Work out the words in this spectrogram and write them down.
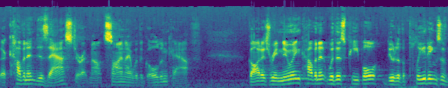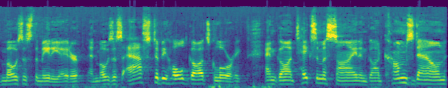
the covenant disaster at Mount Sinai with the golden calf, God is renewing covenant with his people due to the pleadings of Moses the mediator, and Moses asks to behold God's glory, and God takes him aside, and God comes down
